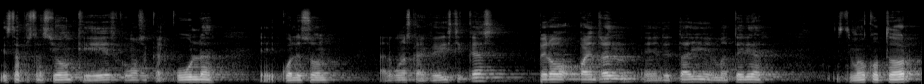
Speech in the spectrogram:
esta prestación, qué es, cómo se calcula, eh, cuáles son algunas características, pero para entrar en, detalle en materia, estimado contador,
